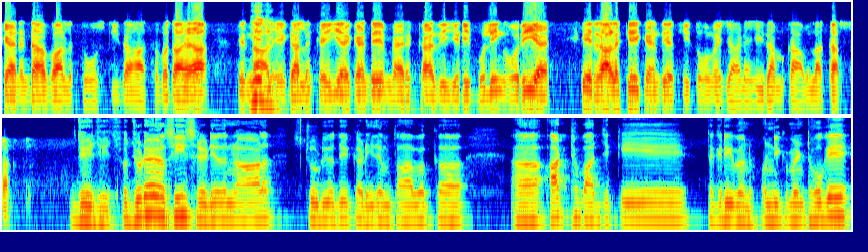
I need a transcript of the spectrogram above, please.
ਕੈਨੇਡਾ ਵੱਲ ਦੋਸਤੀ ਦਾ ਹੱਥ ਵਧਾਇਆ ਤੇ ਨਾਲ। ਇਹ ਗੱਲ ਕਹੀ ਹੈ ਕਹਿੰਦੇ ਅਮਰੀਕਾ ਦੀ ਜਿਹੜੀ ਬੁਲਿੰਗ ਹੋ ਰਹੀ ਹੈ ਇਹ ਰਲ ਕੇ ਕਹਿੰਦੇ ਅਸੀਂ ਦੋਵੇਂ ਜਾਣੇ ਜਿਹਦਾ ਮੁਕਾਬਲਾ ਕਰ ਸਕਦੇ। ਜੀ ਜੀ ਸੋ ਜੁੜੇ ਹਾਂ ਅਸੀਂ ਇਸ ਰੇਡੀਓ ਦੇ ਨਾਲ ਸਟੂਡੀਓ ਦੀ ਘੜੀ ਦੇ ਮੁਤਾਬਕ 8 ਵੱਜ ਕੇ ਤਕਰੀਬਨ 19 ਕੁ ਮਿੰਟ ਹੋ ਗਏ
